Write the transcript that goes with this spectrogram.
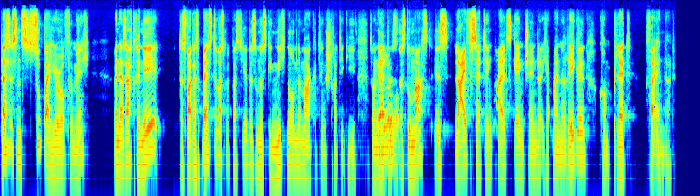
das ist ein Superhero für mich, wenn er sagt, René, das war das Beste, was mir passiert ist und es ging nicht nur um eine Marketingstrategie, sondern ja, das, was du machst, ist Live-Setting als Gamechanger. Ich habe meine Regeln komplett verändert.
